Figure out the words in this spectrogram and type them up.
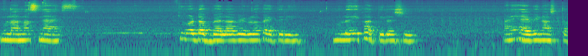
मुलांना स्नॅक्स किंवा डब्याला वेगळं काहीतरी. मुलंही खातील अशी. आणि हॅवी नाश्ता.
